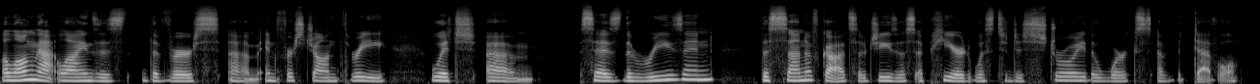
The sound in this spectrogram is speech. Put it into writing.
along that lines is the verse um, in First John 3, which um, says, The reason the Son of God, so Jesus, appeared was to destroy the works of the devil.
